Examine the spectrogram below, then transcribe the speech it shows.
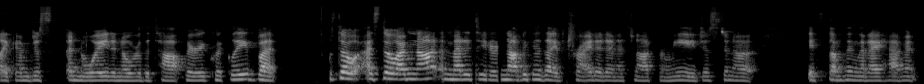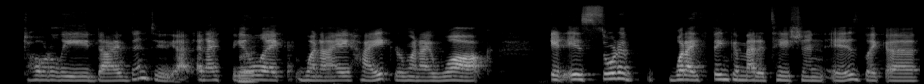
like I'm just annoyed and over the top very quickly. But so, uh, so I'm not a meditator, not because I've tried it and it's not for me, just in a, it's something that I haven't totally dived into yet. And I feel Right. like when I hike or when I walk, it is sort of what I think a meditation is like a,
